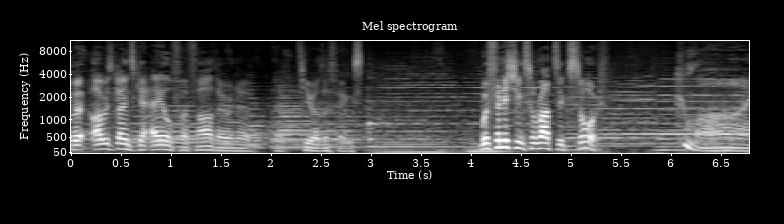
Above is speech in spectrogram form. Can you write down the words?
But I was going to get ale for father and a, a few other things. We're finishing Sir sword. Come on.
